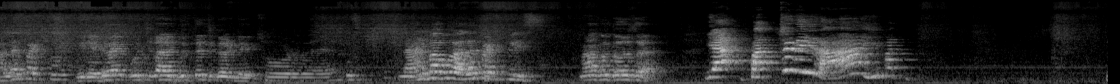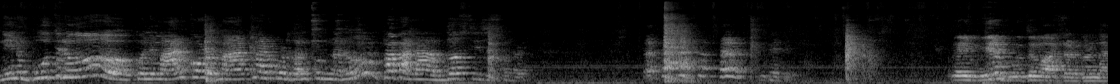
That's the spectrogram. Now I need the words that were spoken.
అల్లరి పెట్టు. మీరు ఎటువైపు కూర్చోడానికి గుర్తించుకోండి చూడవే. నాని బాబు అల్లరి పెట్టు ప్లీజ్ నాకు దోశ యా పచ్చడి రా ఈ పచ్చ నేను బూతులు కొన్ని మాడకూడదు మాట్లాడకూడదు అనుకుంటున్నాను. పాప నా దోశ తీసేసుకున్నాడు. మీరు- మీరు బూతులు మాట్లాడకుండా.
